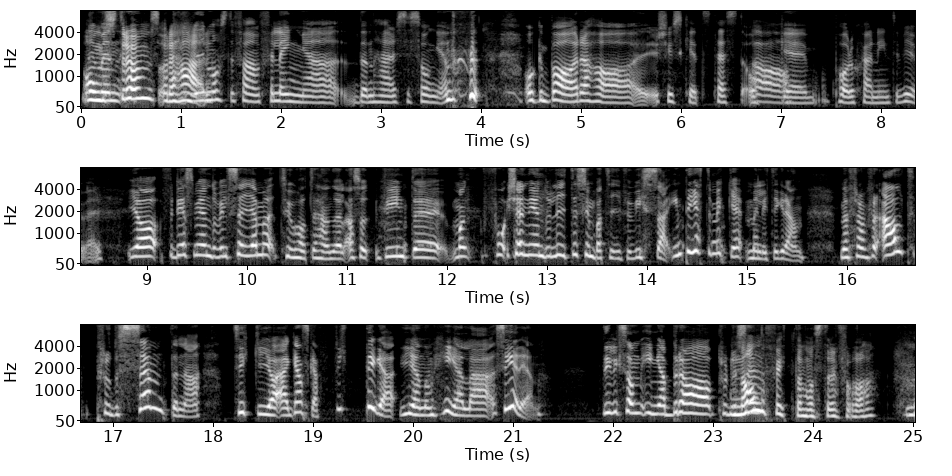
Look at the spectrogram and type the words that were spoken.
Omströms och det här. Vi måste fan förlänga den här säsongen. och bara ha kyskhetstest och Ja. eh, porrstjärneintervjuer. Ja, för det som jag ändå vill säga med Too Hot to Handle, alltså det är inte, man får, känner ju ändå lite sympati för vissa, inte jättemycket men lite grann. Men framför allt producenterna tycker jag är ganska fittiga genom hela serien. Det är liksom inga bra Någon producenter. fitta måste det få vara.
